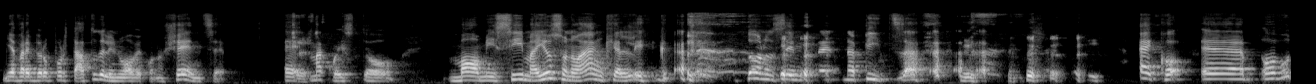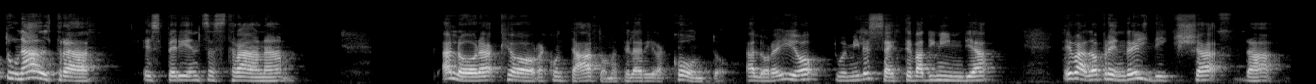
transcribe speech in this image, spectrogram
mi avrebbero portato delle nuove conoscenze. Eh, certo. Ma questo, Momi, sì, ma io sono anche allegra, sono sempre una pizza. ecco, eh, ho avuto un'altra esperienza strana, allora, che ho raccontato, ma te la riracconto. Allora, io 2007 vado in India e vado a prendere il Diksha da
